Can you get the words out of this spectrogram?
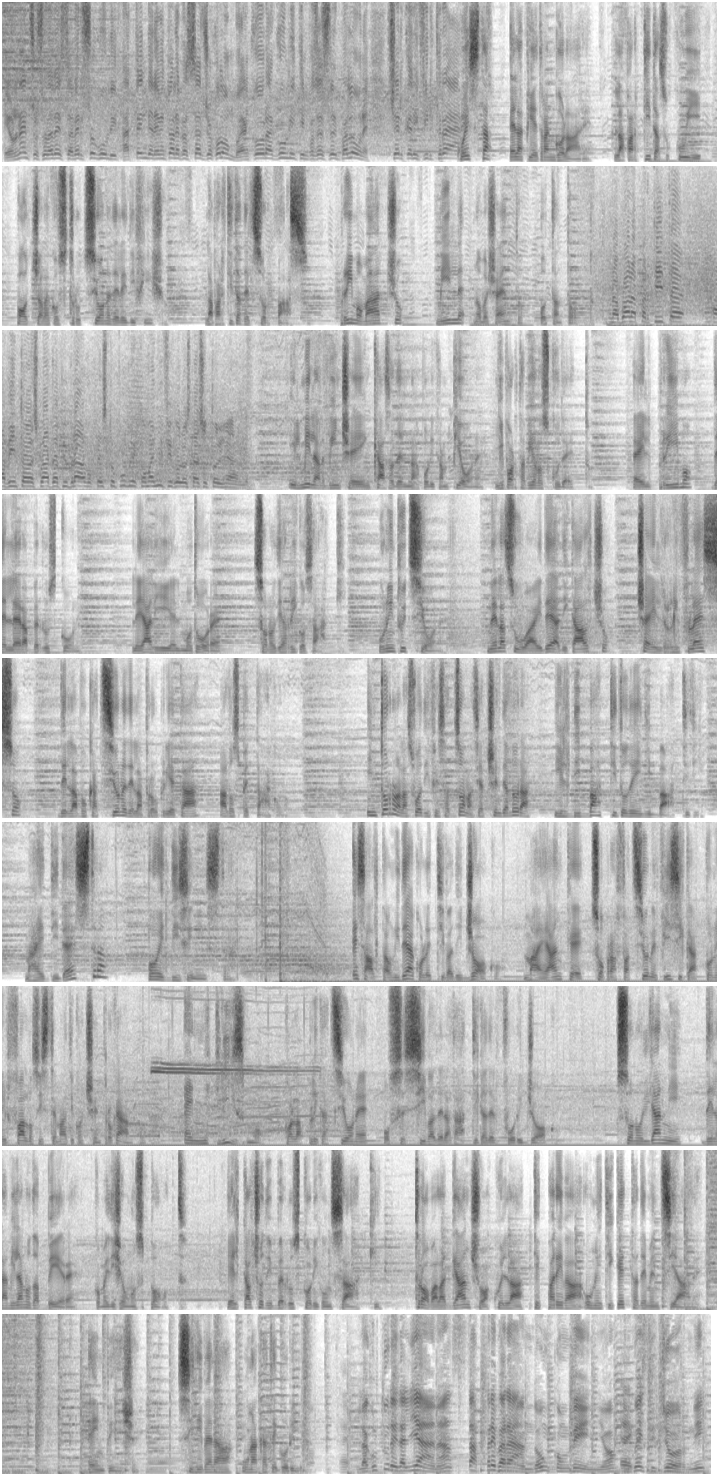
E un lancio sulla destra verso Gullit attende l'eventuale passaggio Colombo e ancora Gullit in possesso del pallone cerca di filtrare. Questa è la pietra angolare la partita su cui poggia la costruzione dell'edificio la partita del sorpasso primo maggio 1988 una buona partita ha vinto la squadra più brava questo pubblico magnifico lo sta sottolineando il Milan vince in casa del Napoli campione, gli porta via lo scudetto. È il primo dell'era Berlusconi. Le ali e il motore sono di Arrigo Sacchi. Un'intuizione. Nella sua idea di calcio c'è il riflesso della vocazione della proprietà allo spettacolo. Intorno alla sua difesa zona si accende allora il dibattito dei dibattiti. Ma è di destra o è di sinistra? Esalta un'idea collettiva di gioco, ma è anche sopraffazione fisica con il fallo sistematico a centrocampo. È nichilismo con l'applicazione ossessiva della tattica del fuorigioco. Sono gli anni della Milano da bere, come dice uno spot. E il calcio di Berlusconi con Sacchi trova l'aggancio a quella che pareva un'etichetta demenziale. E invece si rivela una categoria. Eh, la cultura italiana sta preparando un convegno ecco. in questi giorni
